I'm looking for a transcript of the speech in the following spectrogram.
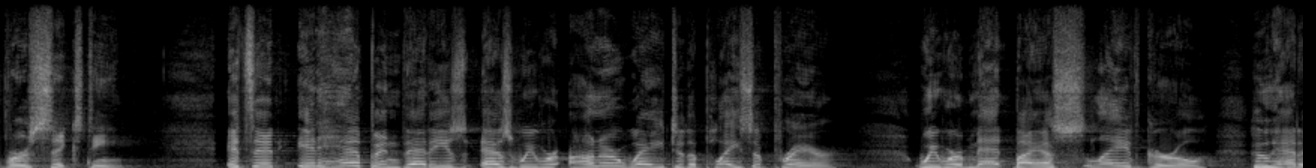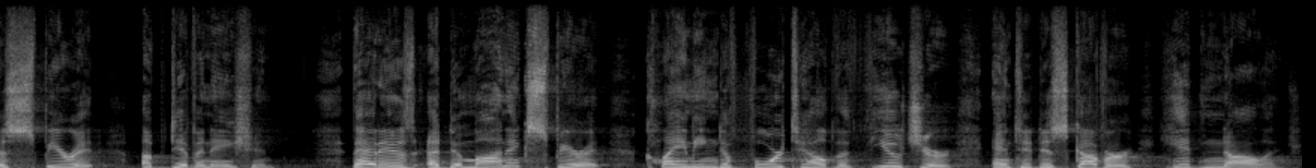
verse 16. It said, It happened that as we were on our way to the place of prayer, we were met by a slave girl who had a spirit of divination. That is, a demonic spirit claiming to foretell the future and to discover hidden knowledge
